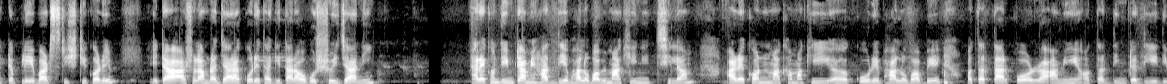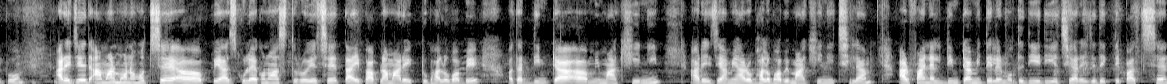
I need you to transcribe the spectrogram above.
একটা ফ্লেভার সৃষ্টি করে। এটা আসলে আমরা যারা করে থাকি, তারা অবশ্যই জানি। আর এখন ডিমটা আমি হাত দিয়ে ভালোভাবে মাখিয়ে নিচ্ছিলাম। আর এখন মাখামাখি করে ভালোভাবে অর্থাৎ তারপর আমি অর্থাৎ ডিমটা দিয়ে দিব। আর এই যে আমার মনে হচ্ছে পেঁয়াজগুলো এখনও আস্ত রয়েছে, তাই ভাবলাম আরে একটু ভালোভাবে অর্থাৎ ডিমটা আমি মাখিয়ে নিই। আর এই যে আমি আরও ভালোভাবে মাখিয়ে নিচ্ছিলাম। আর ফাইনালি ডিমটা আমি তেলের মধ্যে দিয়ে দিয়েছি। আর এই যে দেখতে পাচ্ছেন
